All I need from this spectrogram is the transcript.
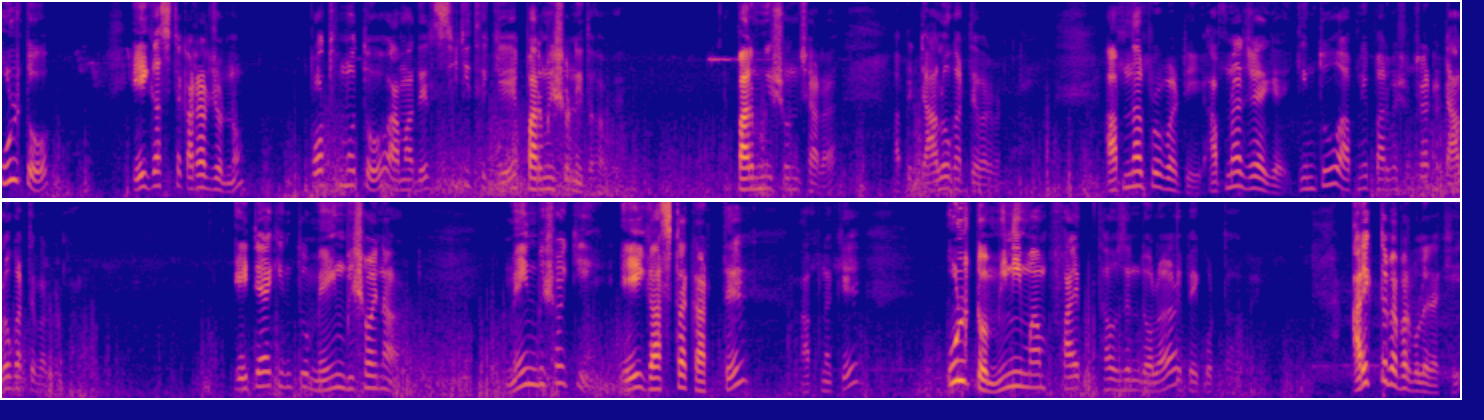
উল্টো এই গাছটা কাটার জন্য প্রথমত আমাদের সিটি থেকে পারমিশন নিতে হবে। পারমিশন ছাড়া আপনি ডালও কাটতে পারবেন না। আপনার প্রপার্টি আপনার জায়গায় কিন্তু আপনি পারমিশন ছাড়া একটা ডালও কাটতে পারবেন না। এইটা কিন্তু মেইন বিষয় না। মেইন বিষয় কি? এই গাছটা কাটতে আপনাকে উল্টো minimum five thousand dollar pay করতে হবে। আরেকটা ব্যাপার বলে রাখি,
